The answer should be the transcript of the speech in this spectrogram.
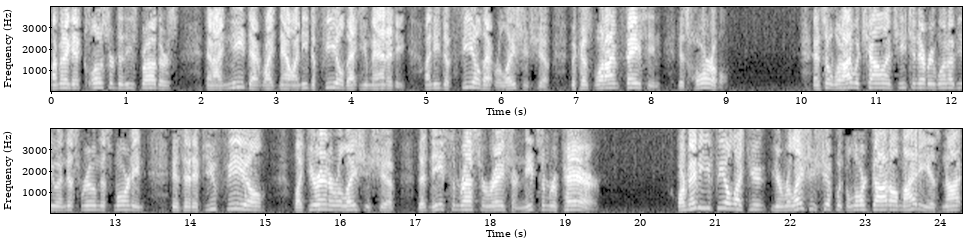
I'm going to get closer to these brothers, and I need that right now. I need to feel that humanity. I need to feel that relationship because what I'm facing is horrible. And so, what I would challenge each and every one of you in this room this morning is that if you feel like you're in a relationship that needs some restoration, needs some repair, or maybe you feel like you, your relationship with the Lord God Almighty is not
